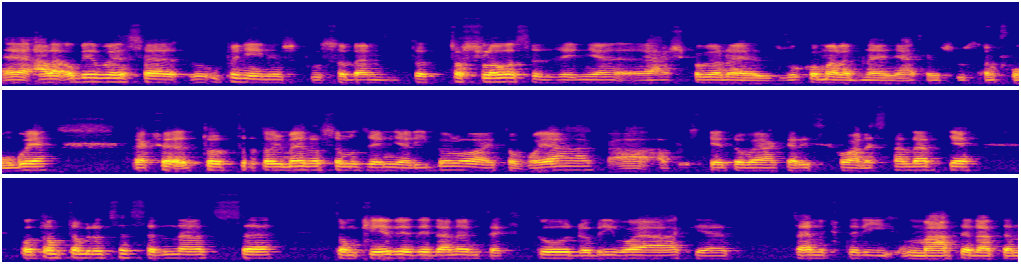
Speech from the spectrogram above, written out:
Eh, ale objevuje se úplně jiným způsobem. To, to slovo se zřejmě Haškovi, ono je zvukomalebné, nějakým způsobem funguje. Tak to, to, to jméno samozřejmě líbilo a je to voják a, a prostě je to voják, který se chová nestandardně. Potom v tom roce 17 se v tom Kijevě vydaném textu Dobrý voják je ten, který má teda ten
